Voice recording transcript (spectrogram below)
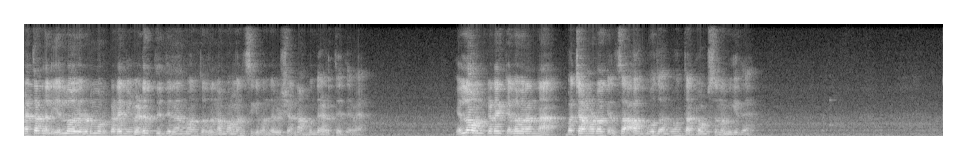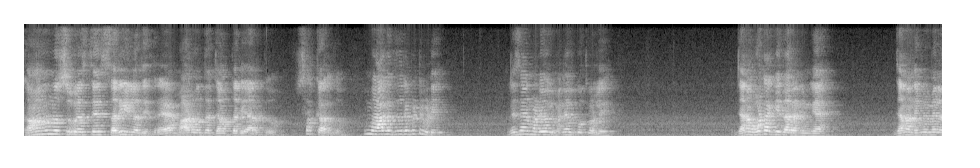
ಮೆಥಡಲ್ಲಿ ಎಲ್ಲೋ ಎರಡು ಮೂರು ಕಡೆ ನೀವು ಎಡುತ್ತಿದ್ದೀರಿ ಅನ್ನುವಂಥದ್ದು ನಮ್ಮ ಮನಸ್ಸಿಗೆ ಬಂದ ವಿಷಯ ನಾವು ಮುಂದೆ ಹೇಳ್ತಾ ಇದ್ದೇವೆ. ಎಲ್ಲೋ ಒಂದು ಕಡೆ ಕೆಲವರನ್ನ ಬಚಾವ್ ಮಾಡೋ ಕೆಲಸ ಆಗ್ಬೋದು ಅನ್ನುವಂಥ ಡೌಟ್ಸ್ ನಮಗಿದೆ. ಕಾನೂನು ಸುವ್ಯವಸ್ಥೆ ಸರಿ ಇಲ್ಲದಿದ್ದರೆ ಮಾಡುವಂಥ ಜವಾಬ್ದಾರಿ ಯಾರದ್ದು ಸರ್ಕಾರದ್ದು. ನಿಮ್ಗೆ ಆಗದಿದ್ರೆ ಬಿಟ್ಟು ಬಿಡಿ ರಿಸೈನ್ ಮಾಡಿ ಹೋಗಿ ಮನೇಲಿ ಕೂತ್ಕೊಳ್ಳಿ. ಜನ ಓಟ್ ಹಾಕಿದ್ದಾರೆ ನಿಮಗೆ. ಜನ ನಿಮ್ಮ ಮೇಲೆ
